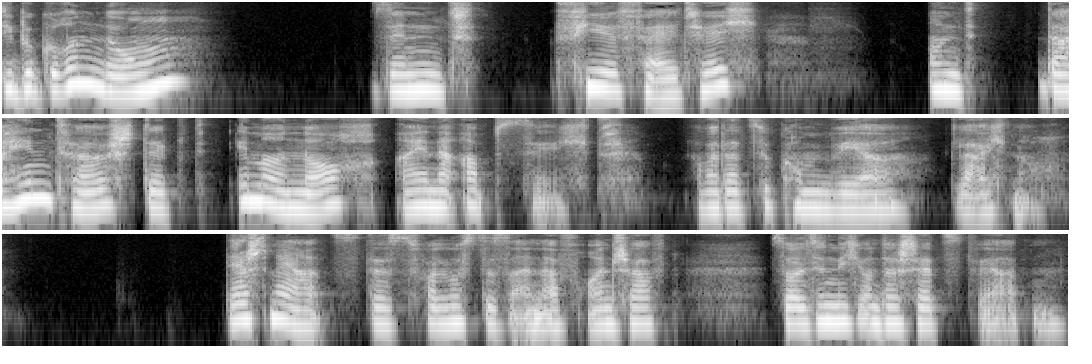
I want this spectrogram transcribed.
Die Begründung sind vielfältig und dahinter steckt immer noch eine Absicht. Aber dazu kommen wir gleich noch. Der Schmerz des Verlustes einer Freundschaft sollte nicht unterschätzt werden.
